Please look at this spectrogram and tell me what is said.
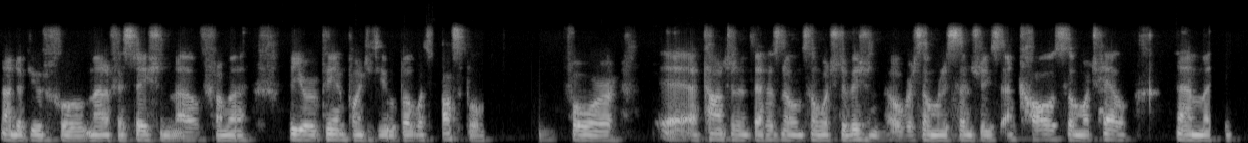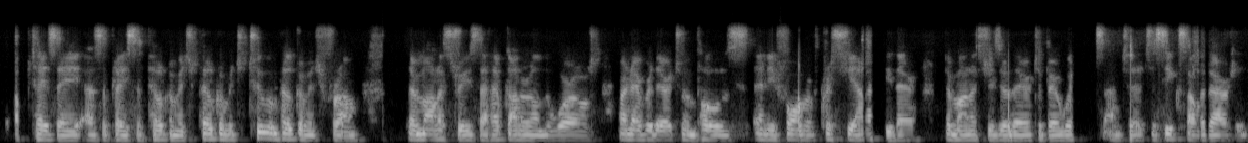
and a beautiful manifestation of, from a, a European point of view, about what's possible for a continent that has known so much division over so many centuries and caused so much hell. Um, I think Taizé as a place of pilgrimage, pilgrimage to and pilgrimage from, their monasteries that have gone around the world are never there to impose any form of Christianity there. Their monasteries are there to bear witness and to, to seek solidarity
